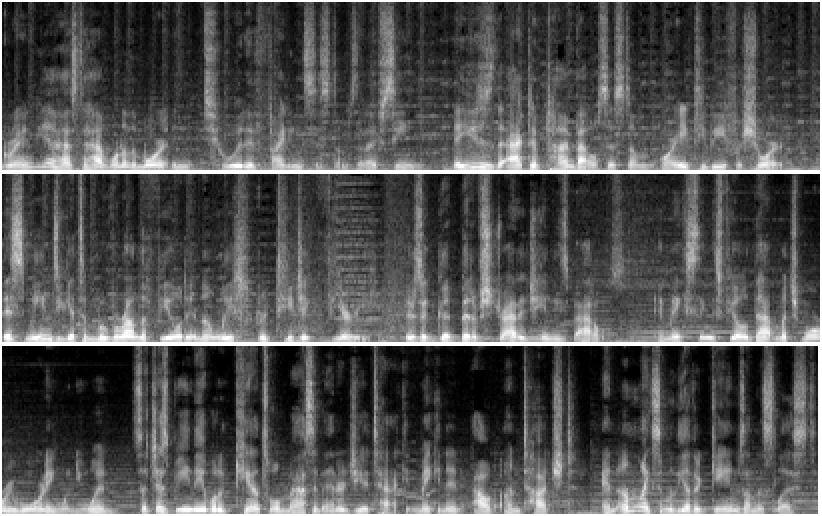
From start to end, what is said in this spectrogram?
Grandia has to have one of the more intuitive fighting systems that I've seen. It uses the Active Time Battle System, or ATB for short. This means you get to move around the field and unleash strategic fury. There's a good bit of strategy in these battles. It makes things feel that much more rewarding when you win, such as being able to cancel a massive energy attack and making it out untouched. And unlike some of the other games on this list,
